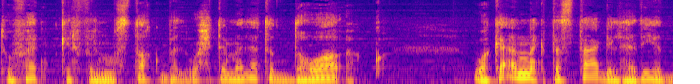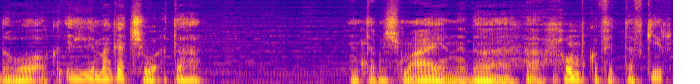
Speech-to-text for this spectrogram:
تفكر في المستقبل واحتمالات الضوائق وكأنك تستعجل هذه الضوائق اللي ما جاتش وقتها؟ أنت مش معايا إن ده حمق في التفكير؟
